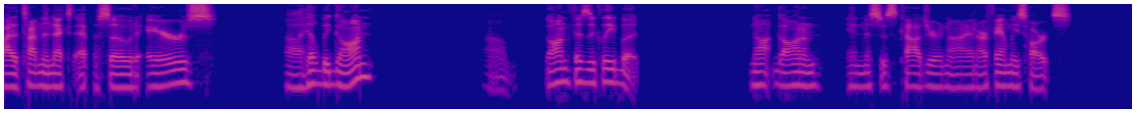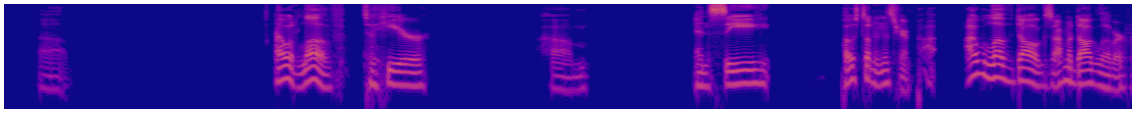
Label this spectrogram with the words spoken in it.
by the time the next episode airs, uh, he'll be gone. Um, gone physically, but not gone in Mrs. Codger and I and our family's hearts. Um, I would love to hear um, and see post on an Instagram. I, I love dogs. I'm a dog lover.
